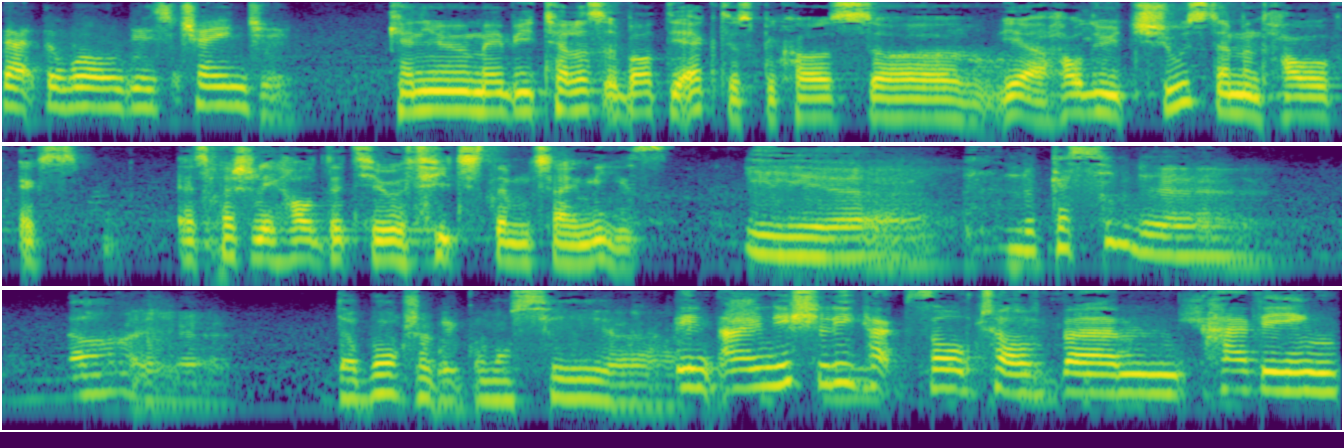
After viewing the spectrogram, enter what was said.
that the world is changing. Can you maybe tell us about the actors? Because, uh, yeah, how do you choose them and how especially how did you teach them Chinese? Et euh, le casting de ah, là, euh, d'abord j'avais commencé. Euh, In, I initially had thought of um, having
